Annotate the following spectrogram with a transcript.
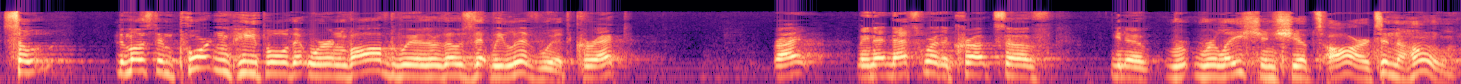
So, the most important people that we're involved with are those that we live with, correct? right? I mean, that, that's where the crux of, you know, r- relationships are. It's in the home.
